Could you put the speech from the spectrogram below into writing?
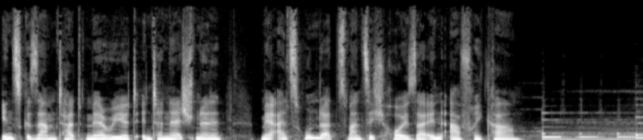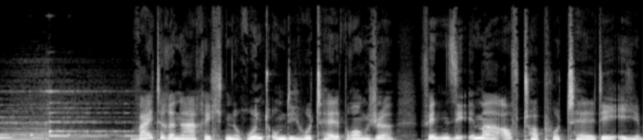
Insgesamt hat Marriott International mehr als 120 Häuser in Afrika. Weitere Nachrichten rund um die Hotelbranche finden Sie immer auf tophotel.de.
